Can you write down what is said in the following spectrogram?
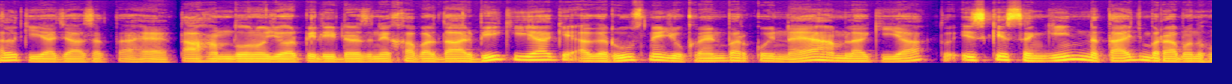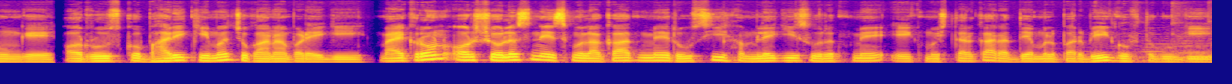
حل کیا جا سکتا ہے۔ تاہم، دونوں یورپی لیڈرز نے خبردار بھی کیا کہ اگر روس نے یوکرائن پر کوئی نیا حملہ کیا تو اس کے سنگین نتائج برآمد ہوں گے اور روس کو بھاری قیمت چکانا پڑے گی۔ مائکرون اور شولس نے اس ملاقات میں روسی حملے کی صورت میں ایک مشترکہ رد عمل پر بھی گفتگو کی۔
